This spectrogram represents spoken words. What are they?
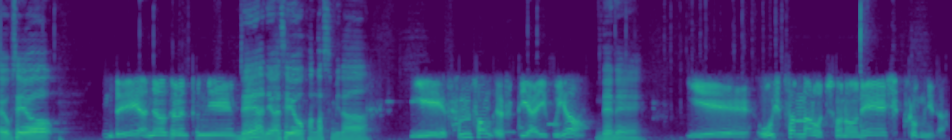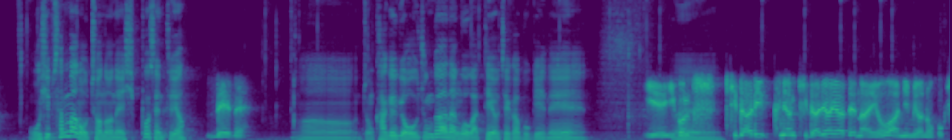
아, 여보세요. 네, 안녕하세요, 멘토님. 네, 안녕하세요. 반갑습니다. 예, 삼성 SDI고요. 네네. 예, 53만 5천 원에 10%입니다. 53만 5천 원에 10%요? 네네. 어, 좀 가격이 어중간한 것 같아요. 제가 보기에는. 예, 이걸 네. 기다리 그냥 기다려야 되나요? 아니면 혹시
